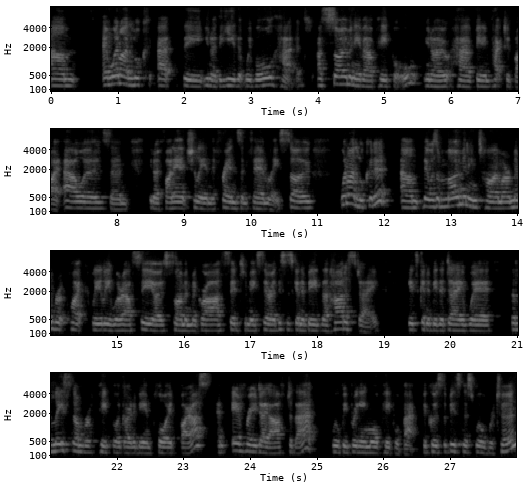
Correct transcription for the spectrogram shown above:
Um, and when I look at the, you know, the year that we've all had, uh, so many of our people, you know, have been impacted by hours and, you know, financially and their friends and family. So when I look at it, um, there was a moment in time, I remember it quite clearly, where our CEO, Simon McGrath, said to me, Sarah, this is going to be the hardest day. It's going to be the day where the least number of people are going to be employed by us. And every day after that, we'll be bringing more people back because the business will return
